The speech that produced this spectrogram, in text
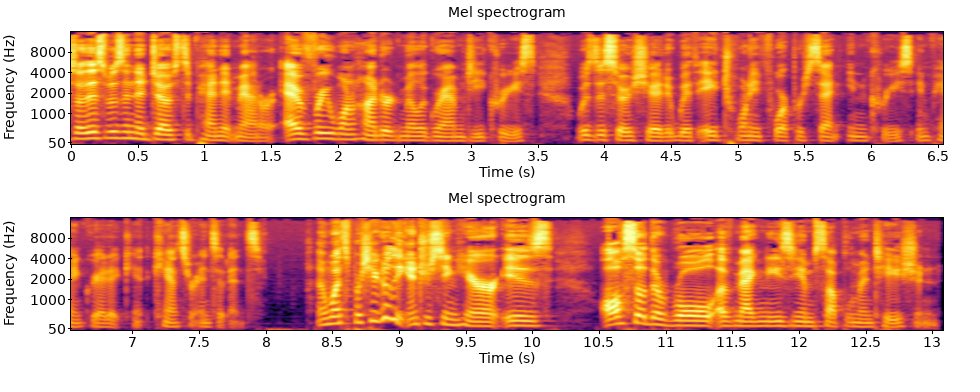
So this was in a dose dependent manner. Every 100 milligram decrease was associated with a 24% increase in pancreatic cancer incidence. And what's particularly interesting here is also the role of magnesium supplementation.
